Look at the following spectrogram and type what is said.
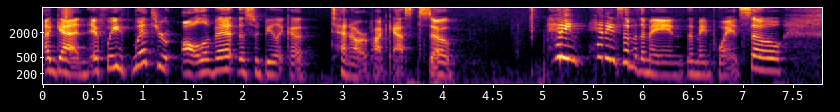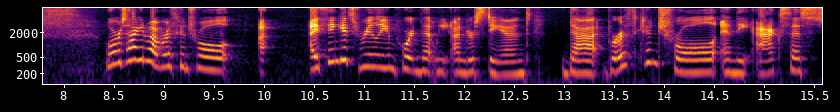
again if we went through all of it this would be like a 10 hour podcast so hitting hitting some of the main the main points so when we're talking about birth control I, think it's really important that we understand that birth control and the access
